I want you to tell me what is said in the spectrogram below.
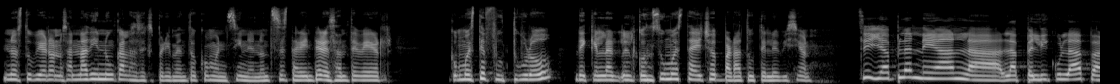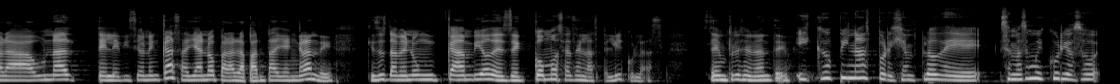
no estuvieron, o sea, nadie nunca las experimentó como en cine. Entonces estaría interesante ver como este futuro de que el consumo está hecho para tu televisión. Sí, ya planean la, la película para una televisión en casa, ya no para la pantalla en grande que eso es también un cambio desde cómo se hacen las películas. Está impresionante. ¿Y qué opinas, por ejemplo, de... Se me hace muy curioso,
